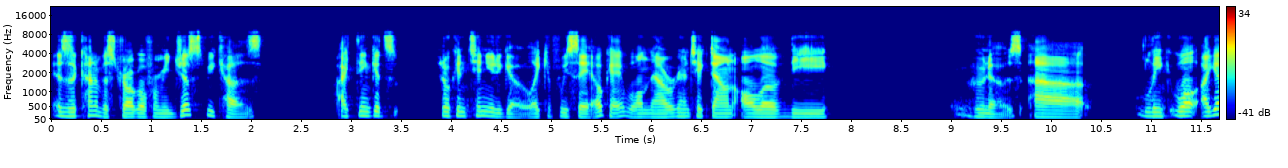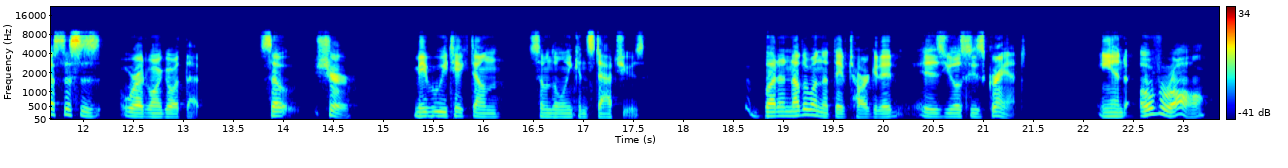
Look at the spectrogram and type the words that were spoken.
is a kind of a struggle for me just because I think it's it'll continue to go. Like if we say, okay, well now we're going to take down all of the who knows, uh link well, I guess this is where I'd want to go with that. So, sure. Maybe we take down some of the Lincoln statues. But another one that they've targeted is Ulysses Grant. And overall,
